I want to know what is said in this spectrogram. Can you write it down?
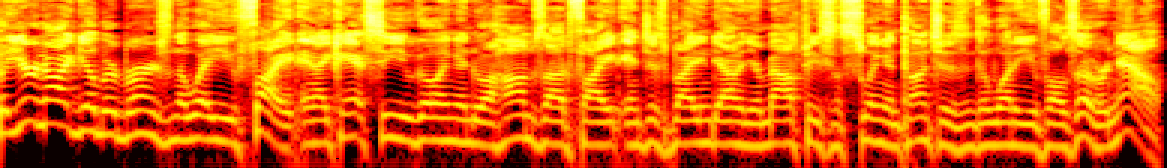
but you're not Gilbert Burns in the way you fight. And I can't see you going into a Hamza fight and just biting down on your mouthpiece and swinging punches until one of you falls over. Now,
